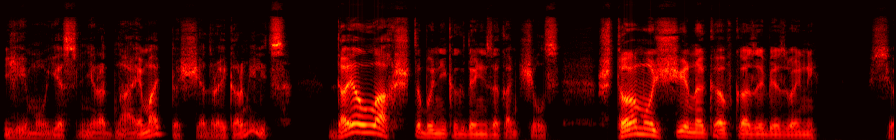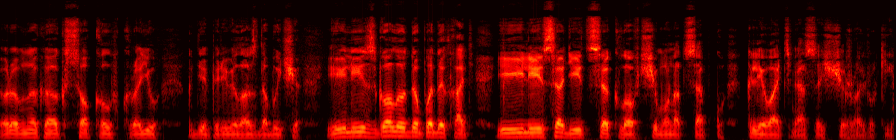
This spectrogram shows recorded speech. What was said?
ему, если не родная мать, то щедрая кормилица. Дай Аллах, чтобы никогда не заканчивалась. Что мужчина Кавказа без войны? Все равно как сокол в краю, где перевелась добыча, или из голода подыхать, или садиться к ловчему на цепку, клевать мясо с чужой руки.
